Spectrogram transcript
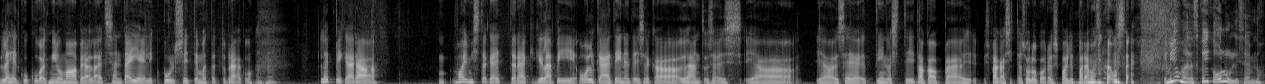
lehed kukuvad minu maa peale, et see on täielik bullshit ja mõttetu praegu mm. -hmm. leppige ära valmistage ette, rääkige läbi, olge teineteisega ühenduses ja, ja see kindlasti tagab äh, väga sitas olukorras palju parema tulemuse. ja minu meelest kõige olulisem, noh,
